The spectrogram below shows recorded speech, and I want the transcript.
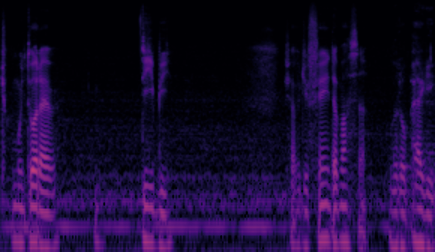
Tipo, muito whatever. DB. Chave de fenda, maçã. Little Peggy.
